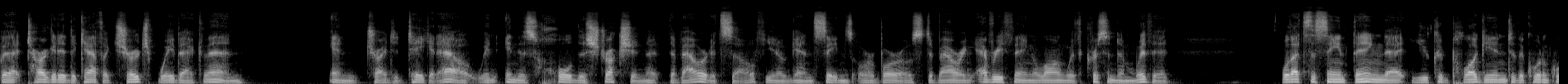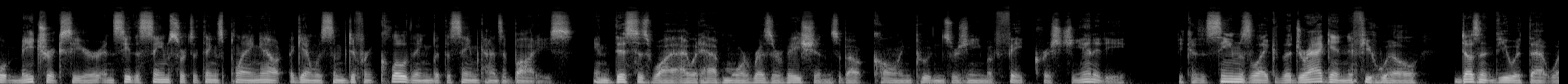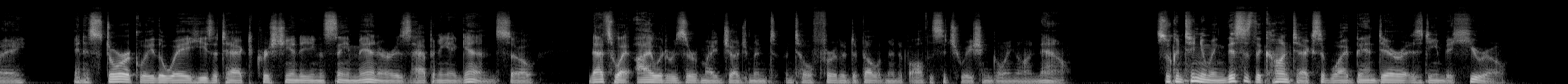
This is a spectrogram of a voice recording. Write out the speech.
but that targeted the Catholic Church way back then and tried to take it out when in this whole destruction that devoured itself you know again satan's ouroboros devouring everything along with christendom with it. Well that's the same thing that you could plug into the quote unquote matrix here and see the same sorts of things playing out again with some different clothing but the same kinds of bodies. And this is why i would have more reservations about calling putin's regime a fake christianity because it seems like the dragon if you will doesn't view it that way and historically, the way he's attacked Christianity in the same manner is happening again. So that's why I would reserve my judgment until further development of all the situation going on now. So, continuing, this is the context of why Bandera is deemed a hero.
